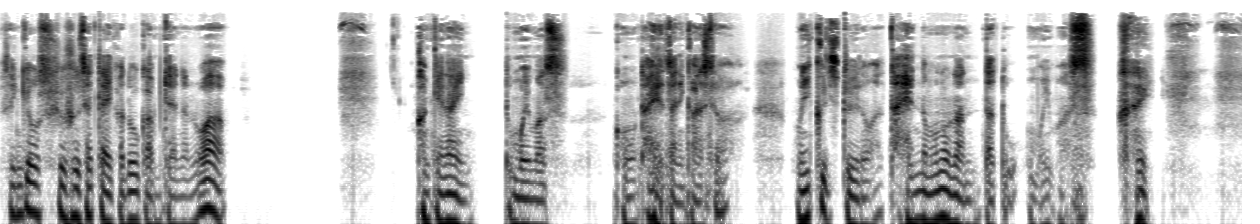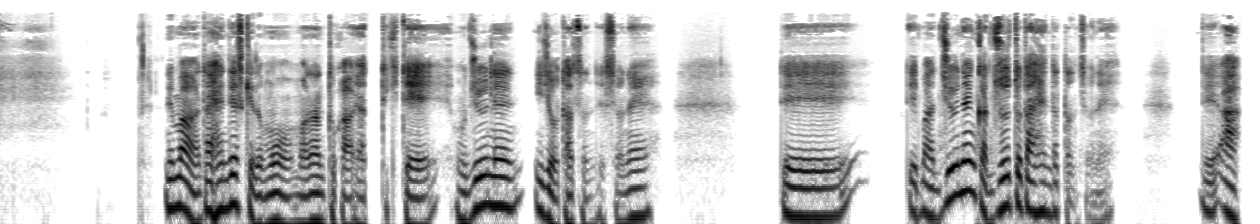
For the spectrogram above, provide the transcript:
専業主婦世帯かどうかみたいなのは、関係ないと思います。この大変さに関しては。もう育児というのは大変なものなんだと思います。はい。で、まあ大変ですけども、まあなんとかやってきて、もう10年以上経つんですよね。で、で、まあ10年間ずっと大変だったんですよね。で、あ、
